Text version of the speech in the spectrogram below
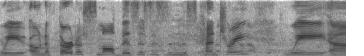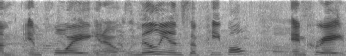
We own a third of small businesses in this country. We um, employ you know millions of people and create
